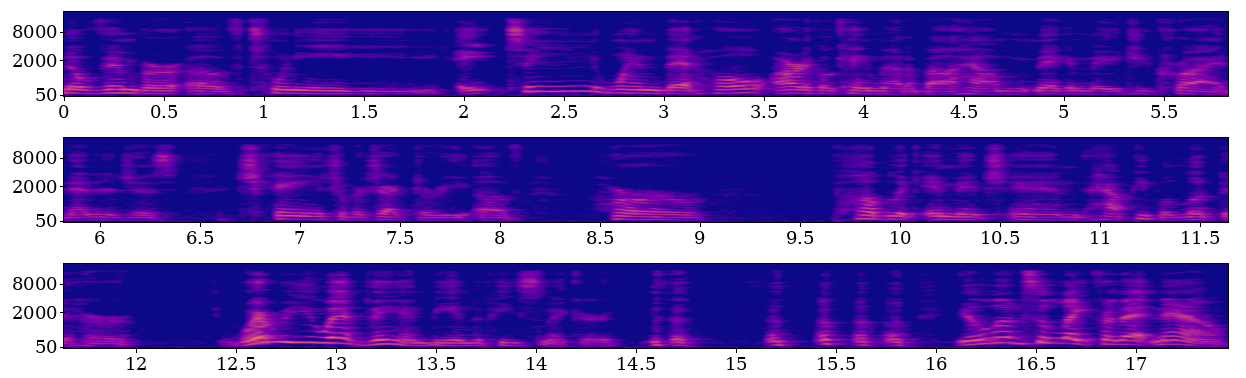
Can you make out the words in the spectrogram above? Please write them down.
November of 2018 when that whole article came out about how Meghan made you cry and that it just changed the trajectory of her public image and how people looked at her. Where were you at then being the peacemaker? You're a little too late for that now.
